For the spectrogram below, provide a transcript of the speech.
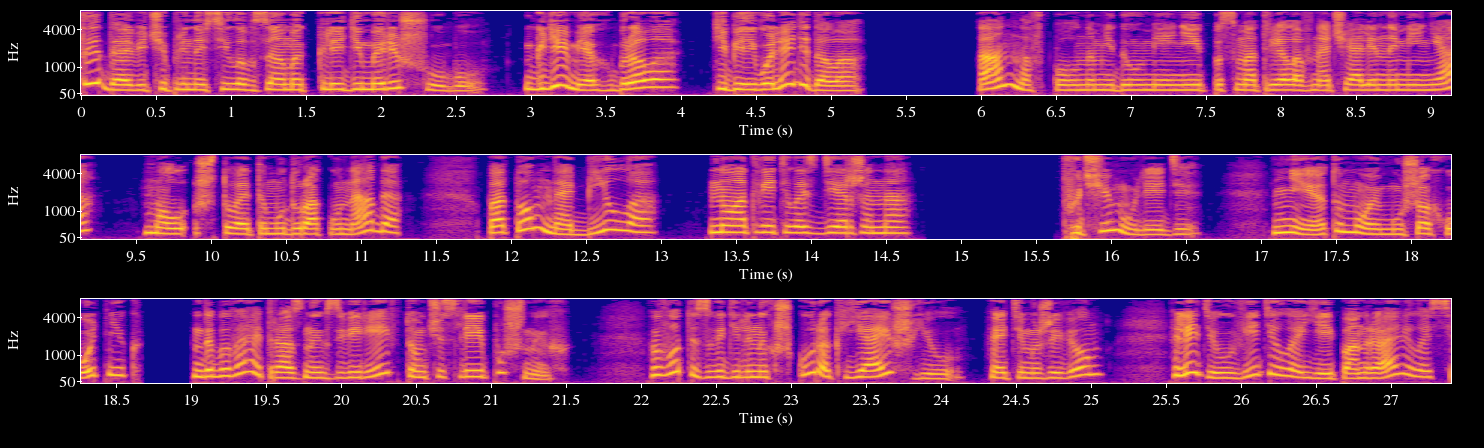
«Ты давеча приносила в замок к леди Мэри шубу. Где мех брала? Тебе его леди дала?» Анна в полном недоумении посмотрела вначале на меня, мол, что этому дураку надо, потом на Билла, но ответила сдержанно. «Почему, леди? Нет, мой муж охотник, добывает разных зверей, в том числе и пушных. Вот из выделенных шкурок я и шью, этим и живем. Леди увидела, ей понравилось,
